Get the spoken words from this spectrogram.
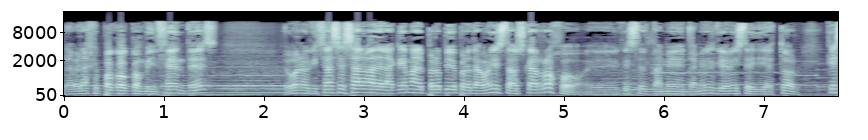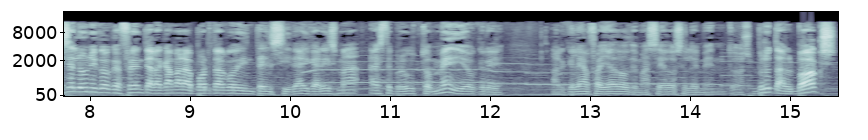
la verdad es que poco convincentes. Bueno, quizás se salva de la quema el propio protagonista, Oscar Rojo, eh, que es también, también es guionista y director, que es el único que frente a la cámara aporta algo de intensidad y carisma a este producto mediocre al que le han fallado demasiados elementos. Brutal Box,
